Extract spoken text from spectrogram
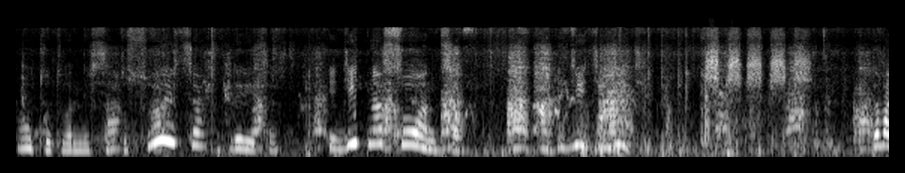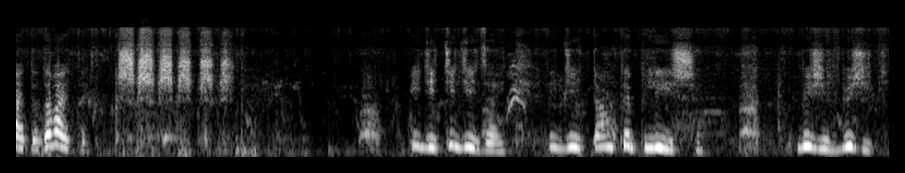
Ось тут вони всі тусуються. Дивіться. Ідіть на сонце. Ідіть, ідіть. Давайте, давайте. Ідіть, ідіть, зайки. Ідіть, там тепліше. Біжіть, біжіть.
